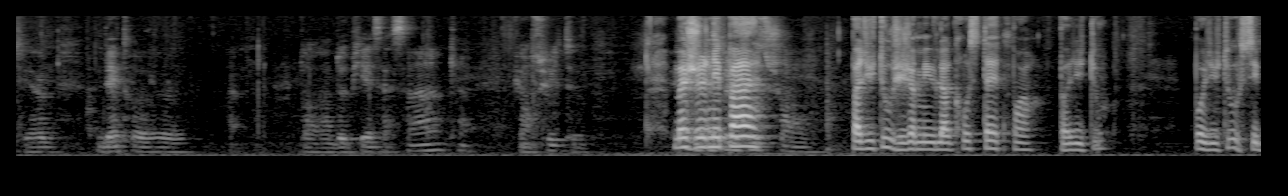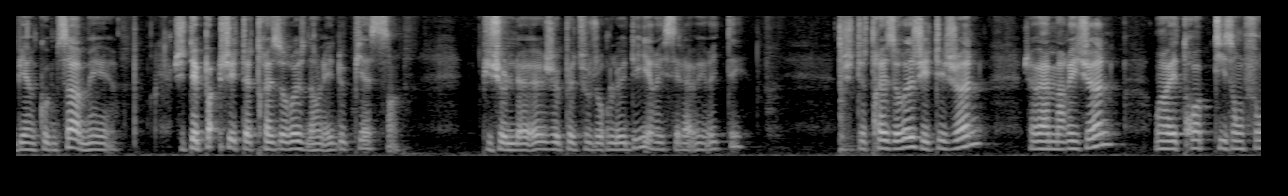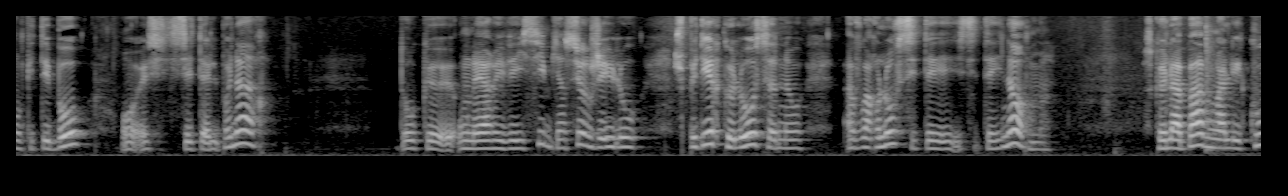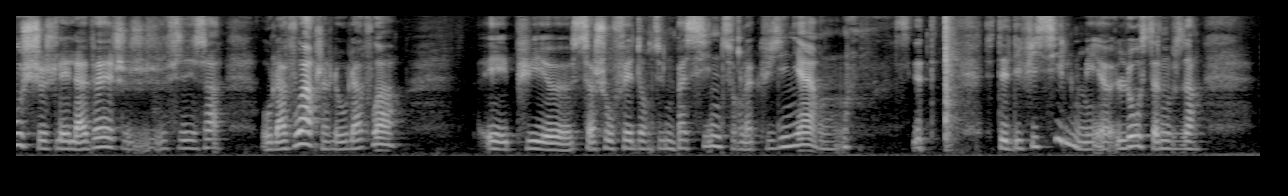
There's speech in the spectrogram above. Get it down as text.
d'être dans deux pièces à cinq Mais je n'ai pas. Pas du tout, j'ai jamais eu la grosse tête, moi. Pas du tout. Pas du tout, c'est bien comme ça, mais j'étais pas, très heureuse dans les deux pièces. Hein. Puis je, je peux toujours le dire, et c'est la vérité. J'étais très heureuse, j'étais jeune, j'avais un mari jeune, on avait trois petits-enfants qui étaient beaux, c'était le bonheur. Donc euh, on est arrivé ici, bien sûr, j'ai eu l'eau. Je peux dire que l'eau, ça nous, avoir l'eau, c'était énorme. Parce que là-bas, moi, les couches, je les lavais, je, faisais ça au lavoir, j'allais au lavoir. Et puis, euh, ça chauffait dans une bassine sur la cuisinière. c'était, difficile, mais euh, l'eau, ça nous a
